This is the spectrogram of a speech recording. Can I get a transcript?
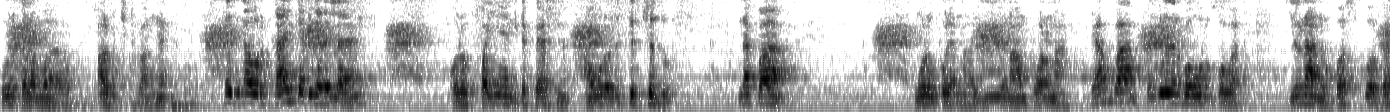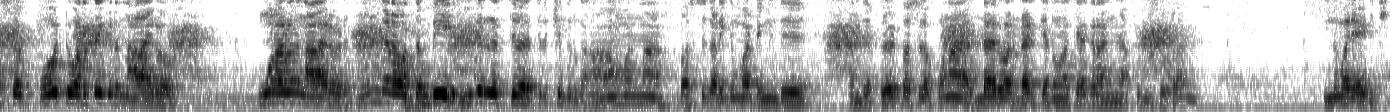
ஊர் கிளம்ப ஆரம்பிச்சிட்டுருப்பாங்க நேற்று நான் ஒரு காய்கறி கடையில் ஒரு பையன் என்கிட்ட பேசினேன். அவர் வந்து திருச்செந்தூர். என்னப்பா? ஊருக்கு போகலண்ணா ஐயோ நான் போகலண்ணா ஏன்ப்பா பொங்கல் தானேப்பா ஊருக்கு போவேன். இல்லைண்ணா எனக்கு பஸ் போ பஸ்ஸை போயிட்டு வரதே கிட்ட நாலாயிரம் ரூபா வரும். மூணாயிரம் நாலாயிரம் எடுத்து. எங்கடா தம்பி? இங்கே இருக்க திரு திருச்செந்தூருக்கு. ஆமாண்ணா பஸ்ஸு கிடைக்க மாட்டேங்குது. அந்த ப்ரைவேட் பஸ்ஸில் போனால் ரெண்டாயிரரூவா ரெண்டாயிரத்தி இரநூறுவா கேட்குறாங்க அப்படின்னு சொல்கிறாங்க இந்த மாதிரி ஆயிடுச்சு.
